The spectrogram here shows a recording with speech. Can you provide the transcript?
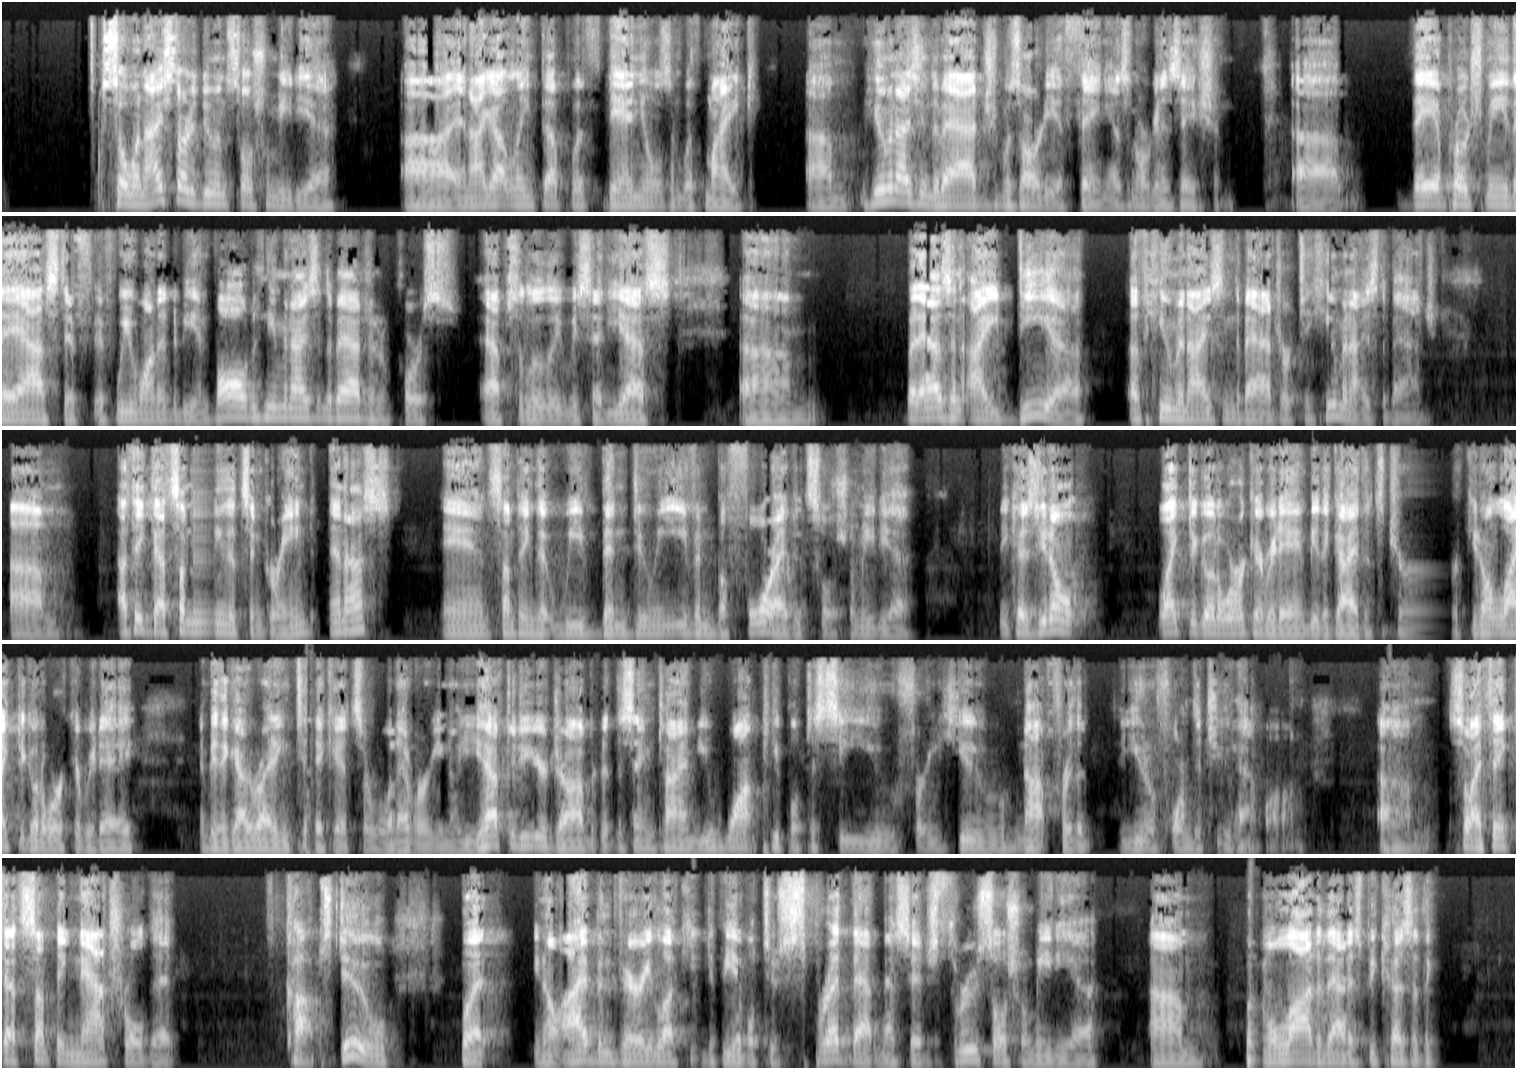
so when I started doing social media uh, and I got linked up with Daniels and with Mike, um, humanizing the badge was already a thing as an organization. Uh, they approached me. They asked if if we wanted to be involved with humanizing the badge, and of course, absolutely, we said yes. Um, but as an idea of humanizing the badge or to humanize the badge, um, I think that's something that's ingrained in us and something that we've been doing even before I did social media because you don't like to go to work every day and be the guy that's a jerk. You don't like to go to work every day and be the guy writing tickets or whatever. You know, you have to do your job, but at the same time, you want people to see you for you, not for the, the uniform that you have on. Um, so I think that's something natural that cops do. But you know, I've been very lucky to be able to spread that message through social media. Um, but a lot of that is because of the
